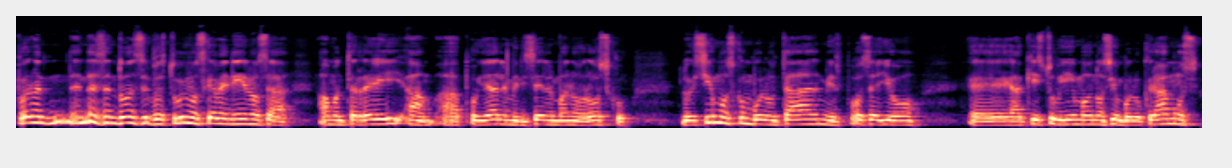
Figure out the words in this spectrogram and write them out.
Pero en, ese entonces pues tuvimos que venirnos a, a Monterrey a, a, apoyar el ministerio del hermano Orozco. Lo hicimos con voluntad, mi esposa y yo. Eh, aquí estuvimos, nos involucramos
